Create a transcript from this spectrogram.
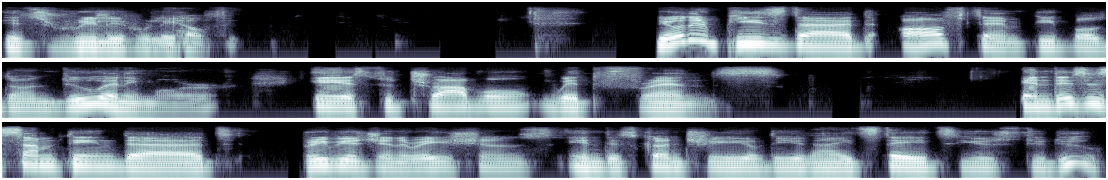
is really, really healthy. The other piece that often people don't do anymore is to travel with friends. And this is something that previous generations in this country of the United States used to do.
